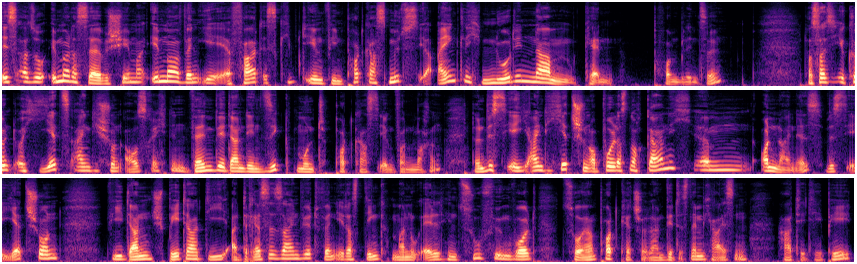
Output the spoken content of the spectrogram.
Ist also immer dasselbe Schema. Immer wenn ihr erfahrt, es gibt irgendwie einen Podcast, müsst ihr eigentlich nur den Namen kennen von Blinzeln. Das heißt, ihr könnt euch jetzt eigentlich schon ausrechnen, wenn wir dann den Sigmund-Podcast irgendwann machen, dann wisst ihr eigentlich jetzt schon, obwohl das noch gar nicht ähm, online ist, wisst ihr jetzt schon, wie dann später die Adresse sein wird, wenn ihr das Ding manuell hinzufügen wollt zu eurem Podcatcher. Dann wird es nämlich heißen http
